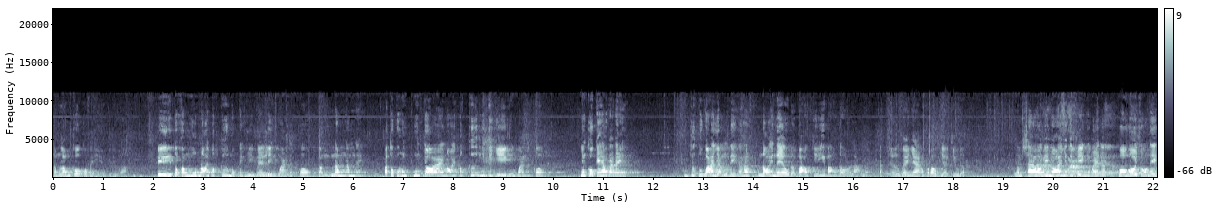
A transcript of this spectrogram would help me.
Trong lòng cô cô phải hiểu cái điều đó. Khi tôi không muốn nói bất cứ một cái gì về liên quan đến cô gần 5 năm nay và tôi cũng không muốn cho ai nói bất cứ những cái gì liên quan đến cô. Nhưng cô kéo ra đây. Hôm trước tôi quá giận đi hả nói nêu rồi báo chí báo đồ rồi làm đó. Thật sự về nhà không có bao giờ chịu được. Làm sao mà đi nói những cái chuyện như vậy đó cô ngồi xuống đi.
